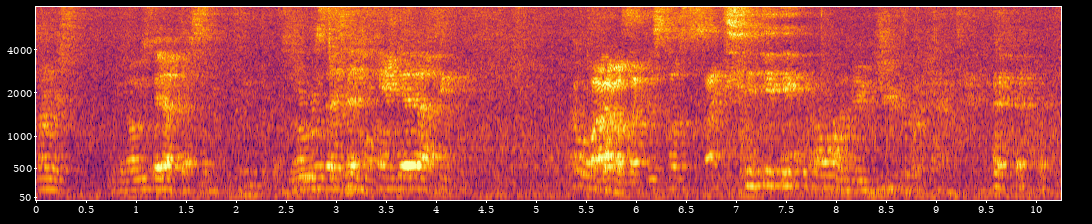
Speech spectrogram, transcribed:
Remember, you can always get up, Dustin. There's no rule that says you can't get up. Oh wow, I was like this close to science. Oh, dude, you.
